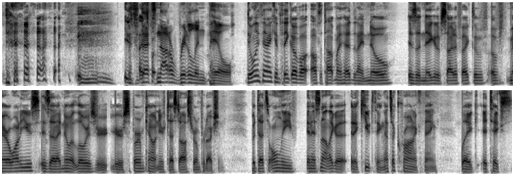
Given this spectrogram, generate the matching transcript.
It's- That's not a Ritalin pill. the only thing I can think of off the top of my head that I know is a negative side effect of, of marijuana use is that I know it lowers your, your sperm count and your testosterone production. But that's only, and it's not like a, an acute thing. That's a chronic thing. Like it takes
